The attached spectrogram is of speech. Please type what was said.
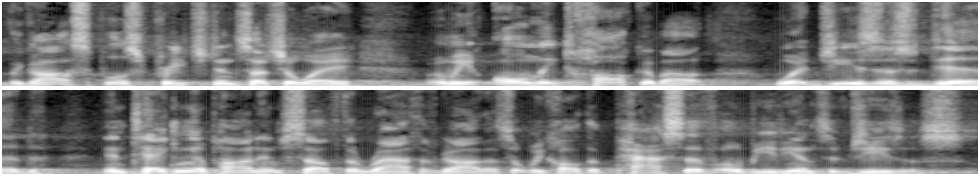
the gospel is preached in such a way when we only talk about what Jesus did in taking upon himself the wrath of God. That's what we call the passive obedience of Jesus.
